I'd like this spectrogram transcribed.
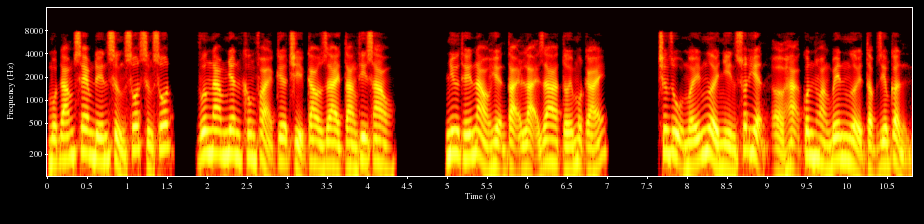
một đám xem đến sửng sốt sửng sốt, vương nam nhân không phải kia chỉ cao dài tàng thi sao. Như thế nào hiện tại lại ra tới một cái. Trương dụ mấy người nhìn xuất hiện ở hạ quân hoàng bên người tập diêm cẩn,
